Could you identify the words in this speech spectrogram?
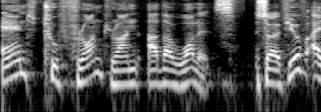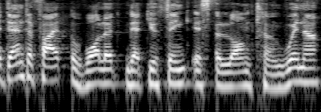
and to front run other wallets. So if you've identified a wallet that you think is a long-term winner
